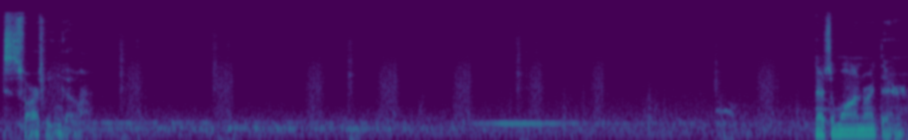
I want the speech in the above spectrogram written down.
This is as far as we can go. There's a wand right there.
